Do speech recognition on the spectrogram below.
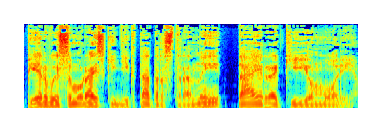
первый самурайский диктатор страны Тайра Кийомори.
